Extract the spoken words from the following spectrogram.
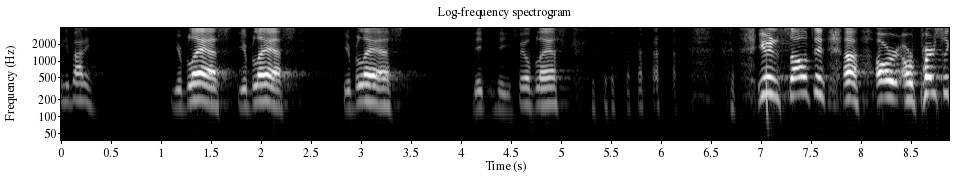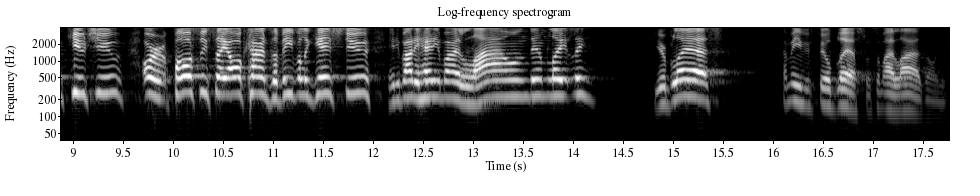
Anybody? You're blessed. You're blessed. You're blessed. Do, do you feel blessed? You're insulted uh, or, or persecute you or falsely say all kinds of evil against you. Anybody had anybody lie on them lately? You're blessed. How many of you feel blessed when somebody lies on you?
